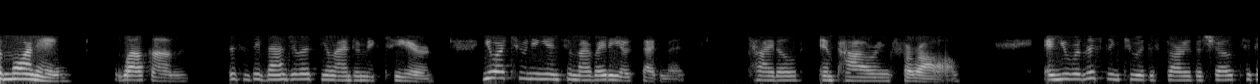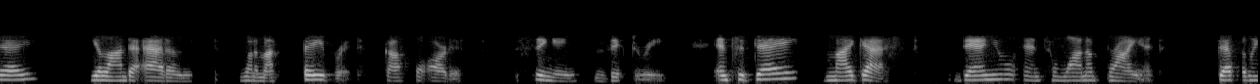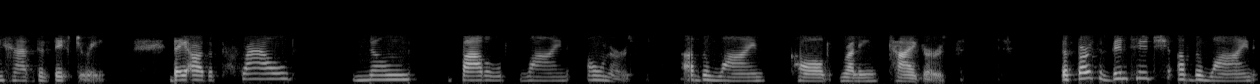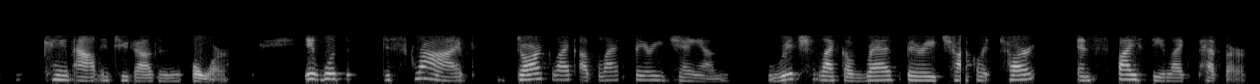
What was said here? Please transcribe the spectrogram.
Good morning. Welcome. This is Evangelist Yulander McTier. You are tuning into my radio segment titled Empowering for All. And you were listening to at the start of the show today, Yolanda Adams, one of my favorite gospel artists, singing Victory. And today, my guest, Daniel and Twiana Bryant, definitely have the victory. They are the proud, known bottled wine owners of the wine called Running Tigers. The first vintage of the wine came out in 2004. It was described dark like a blackberry jam, rich like a raspberry chocolate tart, and spicy like pepper.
